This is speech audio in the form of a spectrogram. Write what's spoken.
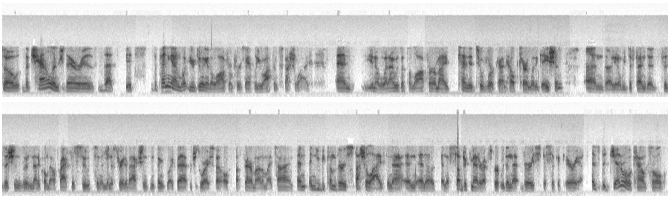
So the challenge there is that it's depending on what you're doing at a law firm, for example, you often specialize. And, you know, when I was at the law firm, I tended to work on healthcare litigation. And, uh, you know, we defended physicians in medical malpractice suits and administrative actions and things like that, which is where I spent a fair amount of my time. And, and you become very specialized in that and, and, a, and a subject matter expert within that very specific area. As the general counsel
